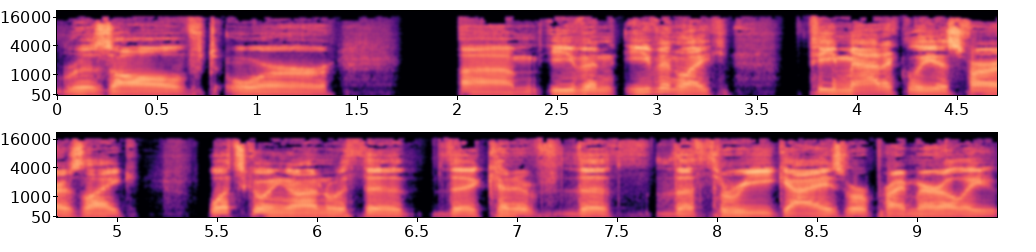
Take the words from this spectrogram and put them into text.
resolved or um, even even like thematically as far as like what's going on with the the kind of the the three guys we're primarily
